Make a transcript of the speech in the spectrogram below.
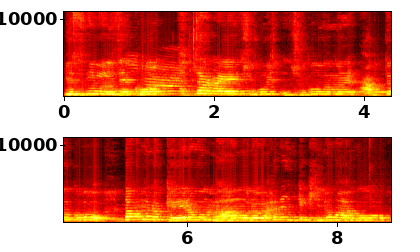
예수님이 이제 곧 십자가의 죽음을 앞두고 너무나 괴로운 마음으로 하나님께 기도하고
